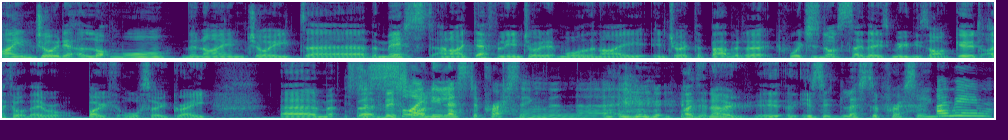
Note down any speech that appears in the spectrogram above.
I enjoyed it a lot more than I enjoyed uh, The Mist, and I definitely enjoyed it more than I enjoyed The Babadook, which is not to say those movies aren't good. I thought they were both also great. Um, but Just slightly one, less depressing than. Uh... I don't know. I- Is it less depressing? I mean,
